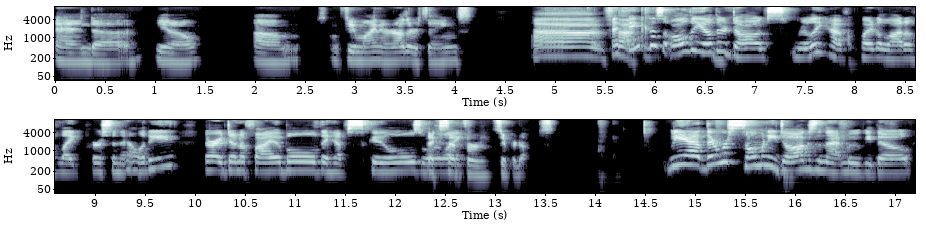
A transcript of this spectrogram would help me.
and uh, you know, um, a few minor other things. Uh, I think because all the other dogs really have quite a lot of like personality. They're identifiable. They have skills. Or except like, for super dogs. Yeah, there were so many dogs in that movie though.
